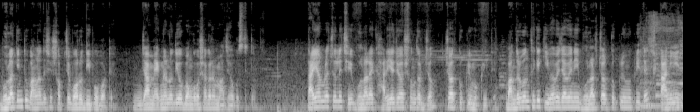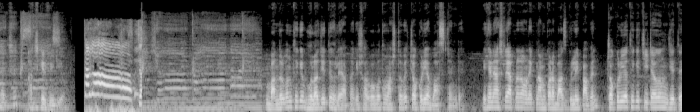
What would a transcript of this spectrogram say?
ভোলা কিন্তু বাংলাদেশের সবচেয়ে বড় দ্বীপও বটে, যা মেঘনা নদী ও বঙ্গোপসাগরের মাঝে অবস্থিত। তাই আমরা চলেছি ভোলার এক হারিয়ে যাওয়া সৌন্দর্য চরকুকরিমুকরিতে বান্দরবন থেকে কীভাবে যাবেন এই ভোলার চরকুকরিমুকরিতে তা নিয়েই থাকছে আজকের ভিডিও। বান্দরবন থেকে ভোলা যেতে হলে আপনাকে সর্বপ্রথম আসতে হবে চকরিয়া বাস স্ট্যান্ডে। এখানে আসলে আপনারা অনেক নামকরা বাসগুলোই পাবেন। চকরিয়া থেকে চিটাগং যেতে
